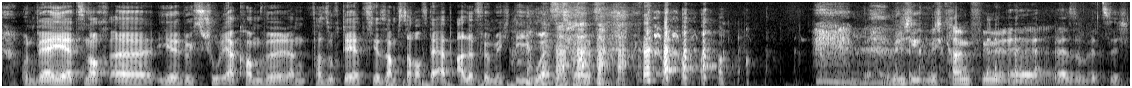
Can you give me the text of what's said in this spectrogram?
Und wer jetzt noch äh, hier durchs Schuljahr kommen will, dann versucht ihr jetzt hier Samstag auf der App alle für mich die US 12. Würde ich mich krank fühlen, ey. Wäre so witzig.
